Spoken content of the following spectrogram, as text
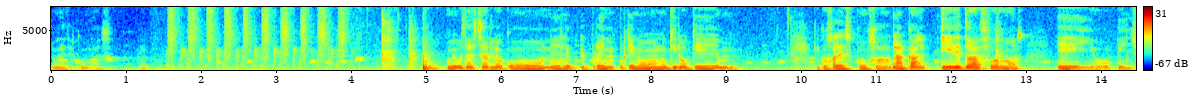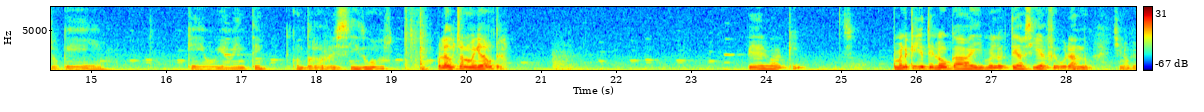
lo voy a hacer con base. Me gusta echarlo con el, primer porque no, no quiero que, que, coja la esponja la cal. Y de todas formas, eh, yo pienso que, que obviamente con todos los residuos, por la ducha no me queda otra. Pero aquí no menos que yo esté loca y me lo esté así afigurando, sino que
